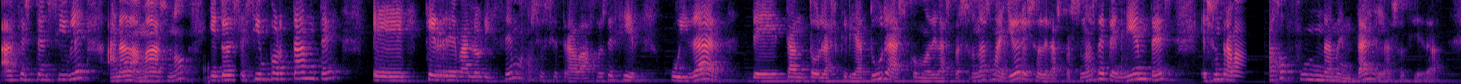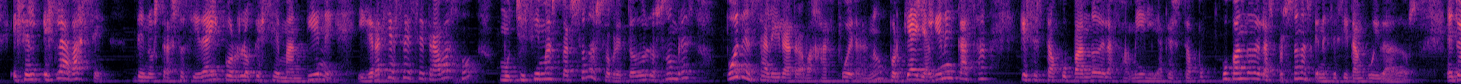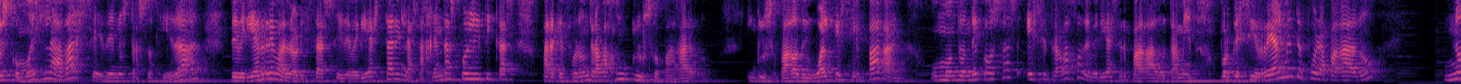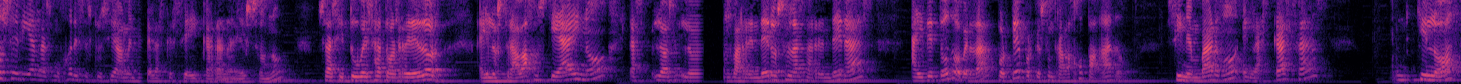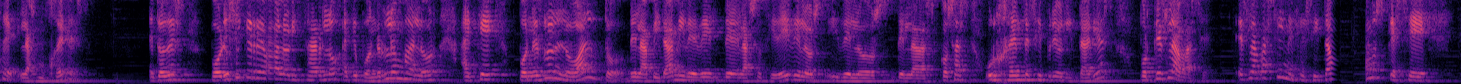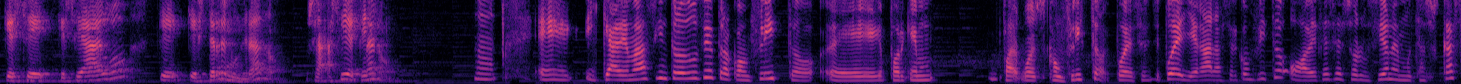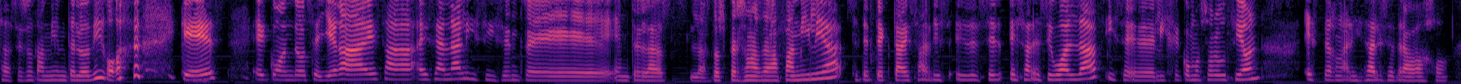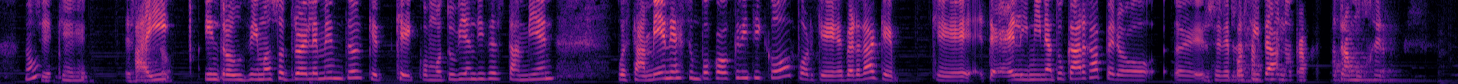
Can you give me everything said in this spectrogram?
hace extensible a nada más, ¿no? Y entonces es importante eh, que revaloricemos ese trabajo, es decir, cuidar de tanto las criaturas como de las personas mayores o de las personas dependientes es un trabajo fundamental en la sociedad, es, el, es la base de nuestra sociedad y por lo que se mantiene. Y gracias a ese trabajo, muchísimas personas, sobre todo los hombres, pueden salir a trabajar fuera, ¿no? Porque hay alguien en casa que se está ocupando de la familia, que se está ocupando de las personas que necesitan cuidados. Entonces, como es la base de nuestra sociedad, debería revalorizarse y debería estar en las agendas políticas para que fuera un trabajo incluso pagado incluso pagado, igual que se pagan un montón de cosas, ese trabajo debería ser pagado también, porque si realmente fuera pagado, no serían las mujeres exclusivamente las que se dedicaran a eso, ¿no? O sea, si tú ves a tu alrededor hay los trabajos que hay, ¿no? los, barrenderos o las barrenderas, hay de todo, ¿verdad? ¿Por qué? Porque es un trabajo pagado. Sin embargo, en las casas, ¿quién lo hace? Las mujeres. Entonces, por eso hay que revalorizarlo, hay que ponerlo en valor, hay que ponerlo en lo alto de la pirámide de, la sociedad y, de, los, y de, los, de las cosas urgentes y prioritarias, porque es la base. Es la base y necesitamos que, se, que, se, que sea algo que, esté remunerado. O sea, así de claro. Mm, eh, y que además introduce otro conflicto, eh, porque pues conflicto, puede, ser, puede llegar a ser conflicto o a veces se soluciona en muchas casas, eso también te lo digo, que es eh, cuando se llega a, ese análisis entre, entre las, dos personas de la familia, se detecta esa, esa desigualdad y se elige como solución externalizar ese trabajo, ¿no? que ahí introducimos otro elemento que, que, como tú bien dices, también pues también es un poco crítico porque es verdad que que te elimina tu carga, pero eh, se deposita. Otra, otra mujer.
